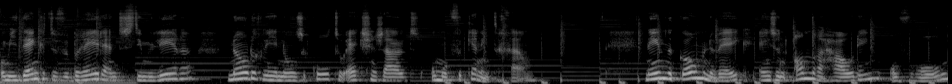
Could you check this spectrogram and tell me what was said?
Om je denken te verbreden en te stimuleren, nodigen we je in onze call to actions uit om op verkenning te gaan. Neem de komende week eens een andere houding of rol,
